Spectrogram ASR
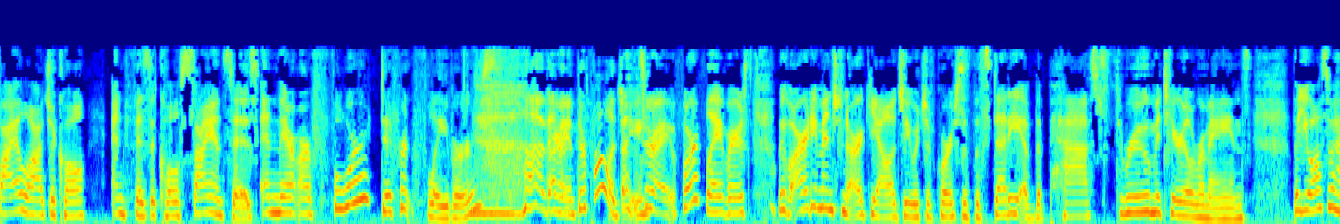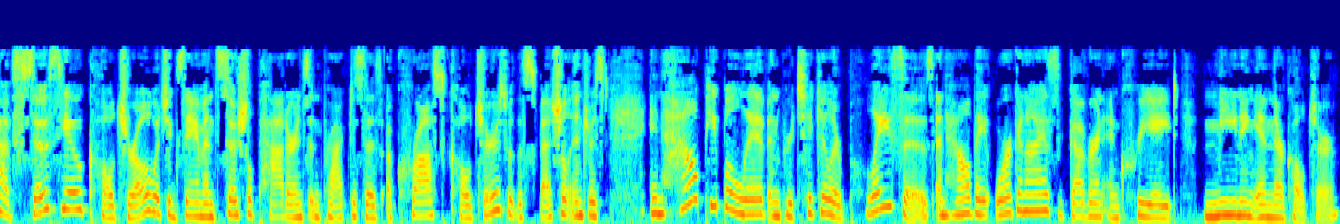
biological, and physical sciences. And there are four different flavors of anthropology. That's right. Four flavors. We've already mentioned archaeology, which of course is the study of the past through material remains. But you also have sociocultural, which examines social patterns and practices across cultures with a special interest in how people live in particular places and how they organize, govern, and create meaning in their culture.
